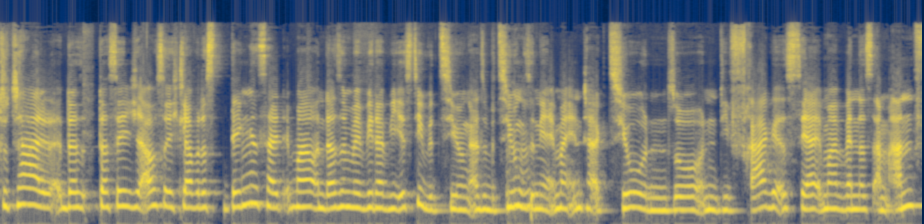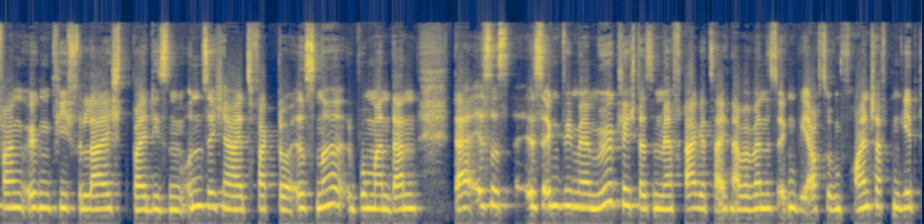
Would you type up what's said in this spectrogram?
total, das, das sehe ich auch so. Ich glaube, das Ding ist halt immer, und da sind wir wieder, wie ist die Beziehung? Also Beziehungen Mhm. sind ja immer Interaktionen, so. Und die Frage ist ja immer, wenn es am Anfang irgendwie vielleicht bei diesem Unsicherheitsfaktor ist, ne, wo man dann, da ist es, ist irgendwie mehr möglich, da sind mehr Fragezeichen. Aber wenn es irgendwie auch so um Freundschaften geht,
